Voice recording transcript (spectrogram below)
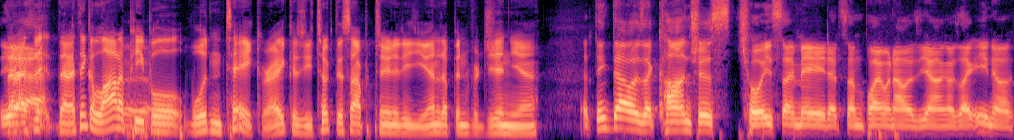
that I th- that I think a lot of people wouldn't take, right? Because you took this opportunity, you ended up in Virginia. I think that was a conscious choice I made at some point when I was young. I was like, you know,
